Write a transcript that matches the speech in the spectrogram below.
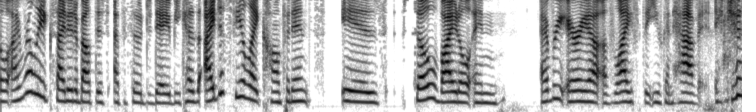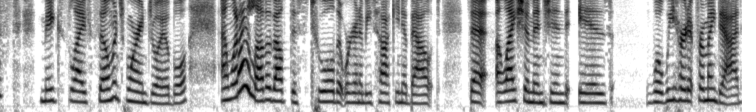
So, I'm really excited about this episode today because I just feel like confidence is so vital in every area of life that you can have it. It just makes life so much more enjoyable. And what I love about this tool that we're going to be talking about that Elisha mentioned is well, we heard it from my dad,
